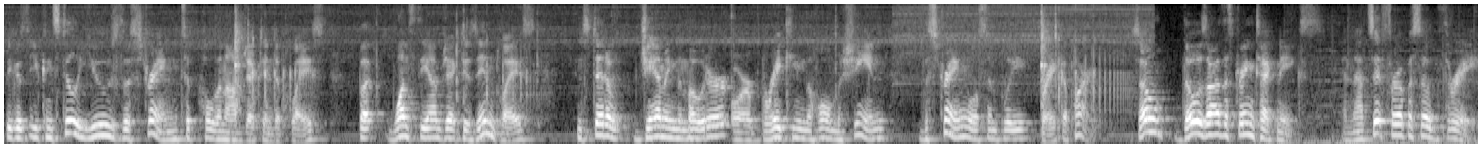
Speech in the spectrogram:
because you can still use the string to pull an object into place, but once the object is in place, instead of jamming the motor or breaking the whole machine, the string will simply break apart. So those are the string techniques. And that's it for episode 3.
